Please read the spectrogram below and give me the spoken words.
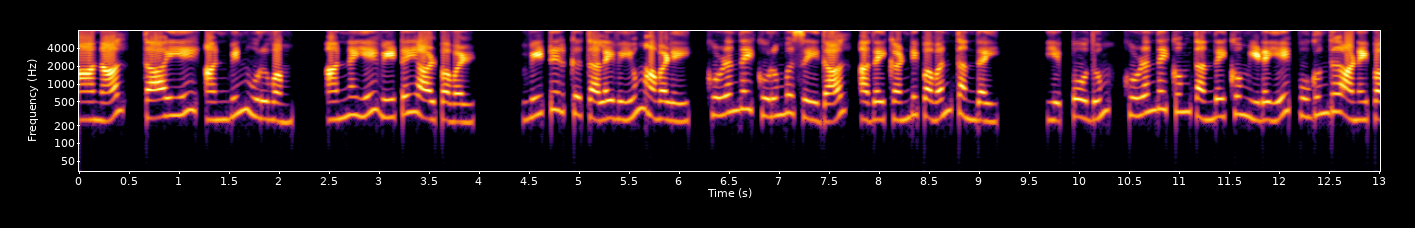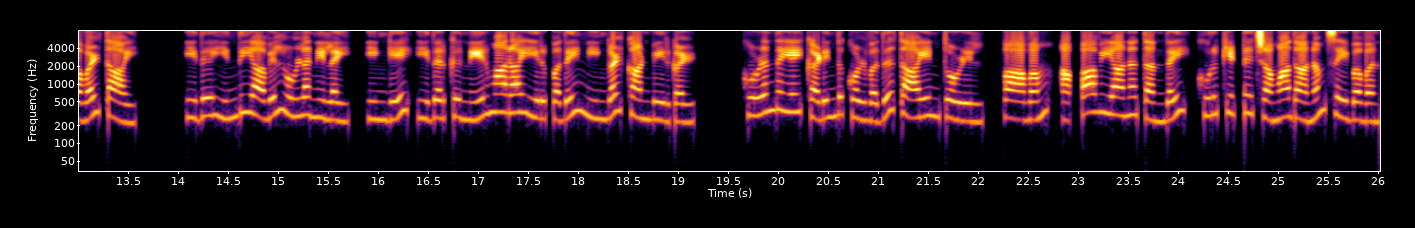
ஆனால் தாயே அன்பின் உருவம். அன்னையே வீட்டை ஆள்பவள். வீட்டிற்கு தலைவியும் அவளே. குழந்தை குறும்பு செய்தால் அதை கண்டிப்பவன் தந்தை. எப்போதும் குழந்தைக்கும் தந்தைக்கும் இடையே புகுந்து அணைப்பவள் தாய். இது இந்தியாவில் உள்ள நிலை. இங்கே இதற்கு நேர்மாறாய் இருப்பதை நீங்கள் காண்பீர்கள். குழந்தையை கடிந்து கொள்வது தாயின் தொழில். பாவம் அப்பாவியான தந்தை குறுக்கிட்டு சமாதானம் செய்பவன்.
